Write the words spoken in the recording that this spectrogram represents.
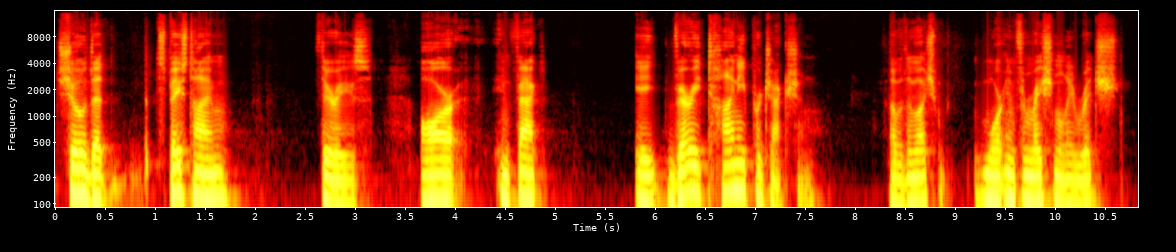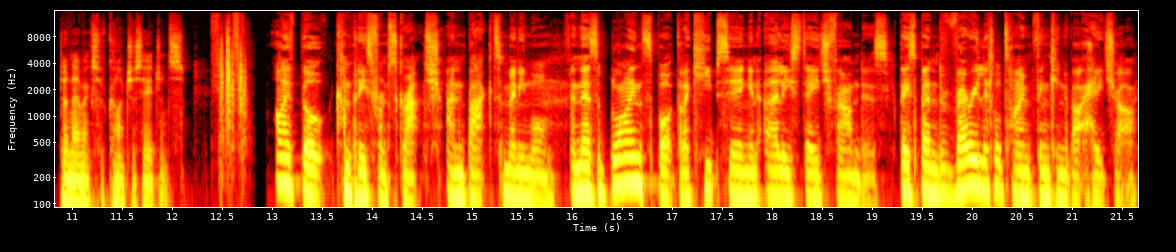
show that space-time theories are, in fact, a very tiny projection of the much more informationally rich dynamics of conscious agents. I've built companies from scratch and backed many more, and there's a blind spot that I keep seeing in early stage founders. They spend very little time thinking about HR,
